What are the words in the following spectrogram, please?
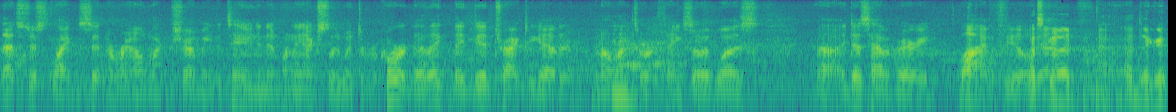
that's just like sitting around, like, show me the tune. And then when they actually went to record, though, they, they did track together and all Hmm. that sort of thing. So it was, uh, it does have a very live feel. That's yeah. good. I, I dig it.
